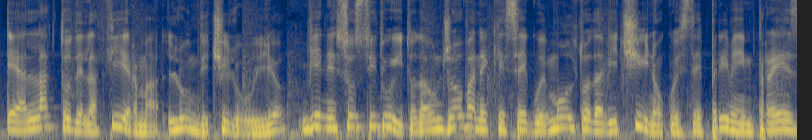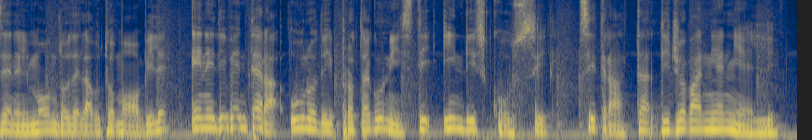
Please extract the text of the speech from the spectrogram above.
e all'atto della firma, l'11 luglio, viene sostituito da un giovane che segue molto da vicino queste prime imprese nel mondo dell'automobile e ne diventerà uno dei protagonisti indiscussi. Si tratta di Giovanni Agnelli.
